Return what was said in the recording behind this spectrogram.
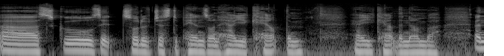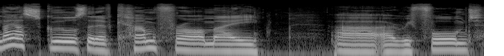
uh, schools. It sort of just depends on how you count them, how you count the number. And they are schools that have come from a, uh, a reformed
